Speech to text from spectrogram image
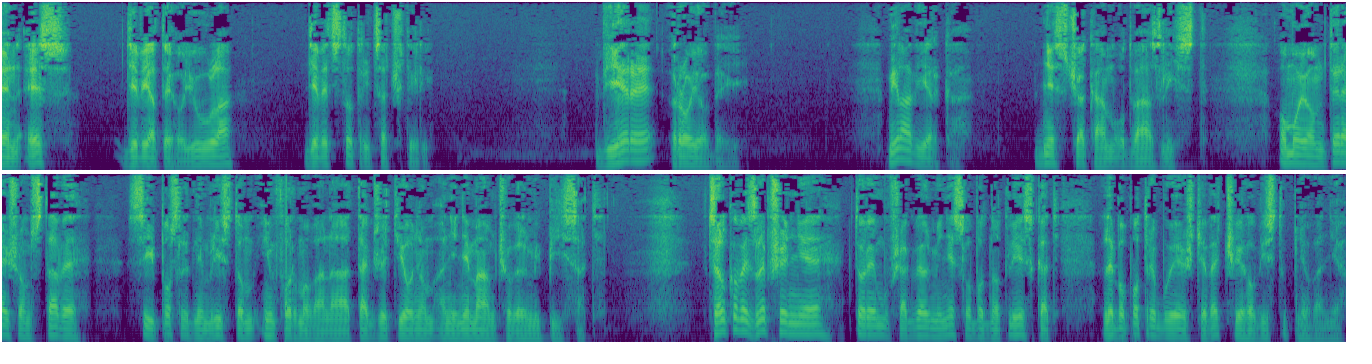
NS 9. júla 934 Viere Rojovej Milá Vierka, dnes čakám od vás list. O mojom terajšom stave si posledným listom informovaná, takže ti o ňom ani nemám čo veľmi písať. Celkové zlepšenie, ktorému však veľmi neslobodno tlieskať, lebo potrebuje ešte väčšieho vystupňovania.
